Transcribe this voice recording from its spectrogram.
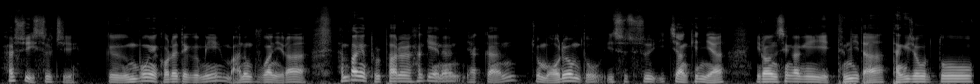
할 수 있을지 그 음봉의 거래 대금이 많은 구간이라 한 방에 돌파를 하기에는 약간 좀 어려움도 있을 수 있지 않겠냐 이런 생각이 듭니다. 단기적으로 또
